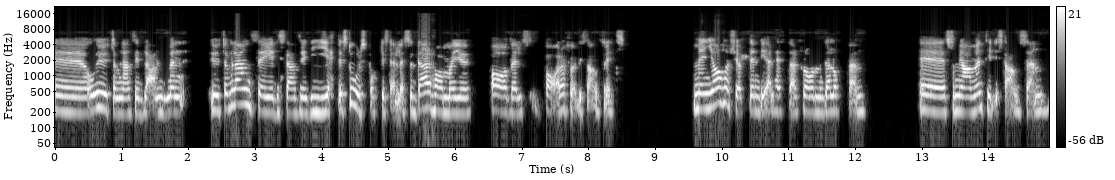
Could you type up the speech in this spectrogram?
Eh, och utomlands ibland. Men utomlands är distansritt en jättestor sport istället. Så där har man ju avel bara för distansritt. Men jag har köpt en del hästar från galoppen eh, som jag använt till distansen.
